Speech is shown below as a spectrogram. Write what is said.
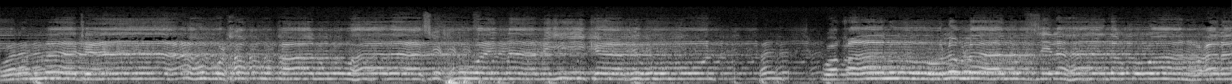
ولما جاءهم الحق قالوا هذا سحر وإنا به كافرون. وقالوا لولا نزل هذا القرآن على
